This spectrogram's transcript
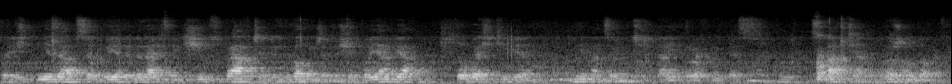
to jeśli nie zaobserwujemy wyraźnych sił sprawczych, rynkowych, że to się pojawia, to właściwie nie ma co liczyć na ich bez wsparcia rządowego.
